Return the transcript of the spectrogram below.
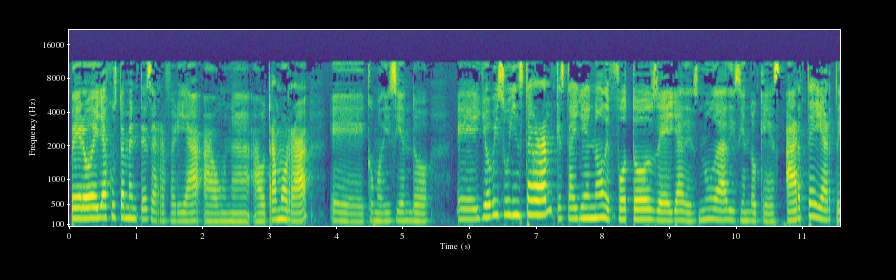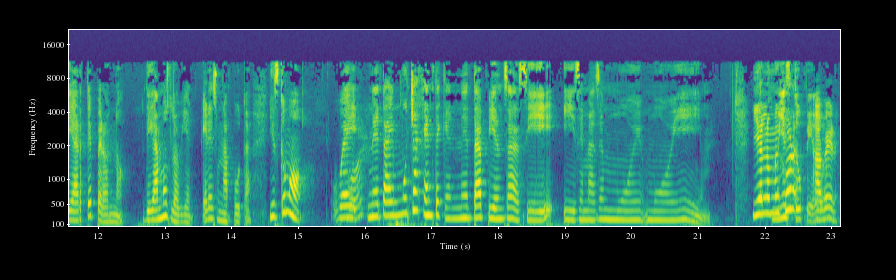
pero ella justamente se refería a una, a otra morra, eh, como diciendo, eh, yo vi su Instagram que está lleno de fotos de ella desnuda diciendo que es arte y arte y arte, pero no, digámoslo bien, eres una puta. Y es como, güey, neta, hay mucha gente que neta piensa así y se me hace muy, muy... Y a lo mejor, estúpido. a ver,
